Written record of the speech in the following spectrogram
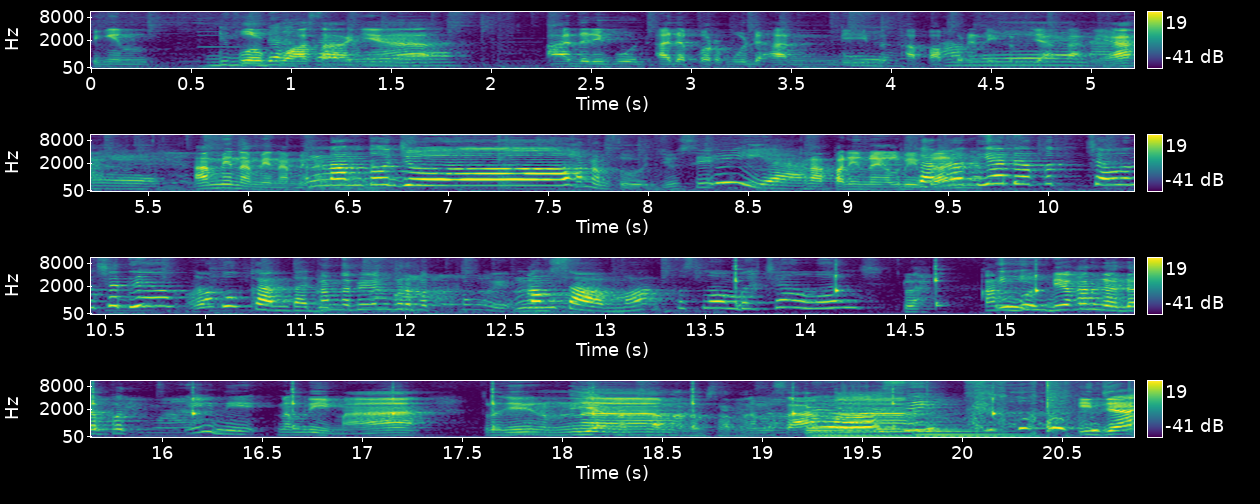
pingin full puasanya ya. Ada di ada permudahan di Iya. apa pun yang Amin, dikerjakan ya. amin. Amin amin amin. Enam amin. tujuh. Kok enam tujuh sih? Iya. Kenapa Nino yang lebih Karena banyak? dia dapat challenge-nya dia lakukan tadi. kan tapi kan gue dapet oh, iya. enam sama, terus nambah challenge. lah kan gua- dia kan nggak dapet ini 65 terus jadi 66 Iya, sama, enam sama. enam Iya sama sih. Ija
